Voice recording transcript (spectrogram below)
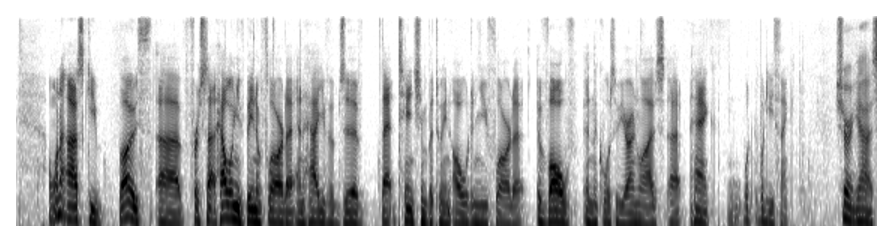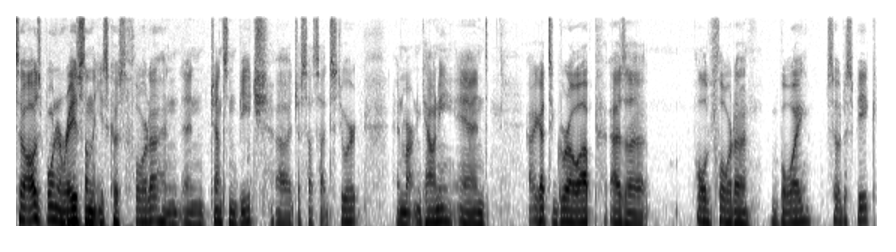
I want to ask you both, uh, for a start, how long you've been in Florida and how you've observed that tension between old and new Florida evolve in the course of your own lives. Uh, Hank, what, what do you think? Sure, yeah. So I was born and raised on the east coast of Florida in, in Jensen Beach, uh, just outside Stuart in Martin County. And I got to grow up as a old Florida boy, so to speak,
